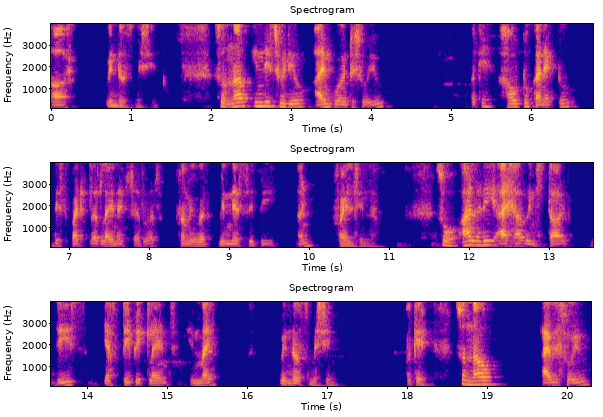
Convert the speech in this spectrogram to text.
or Windows machine. So now in this video, I'm going to show you okay how to connect to this particular Linux server from your WinSCP and FileZilla. So already I have installed these FTP clients in my Windows machine. Okay, so now I will show you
